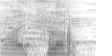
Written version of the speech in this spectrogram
Hi. Hello.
